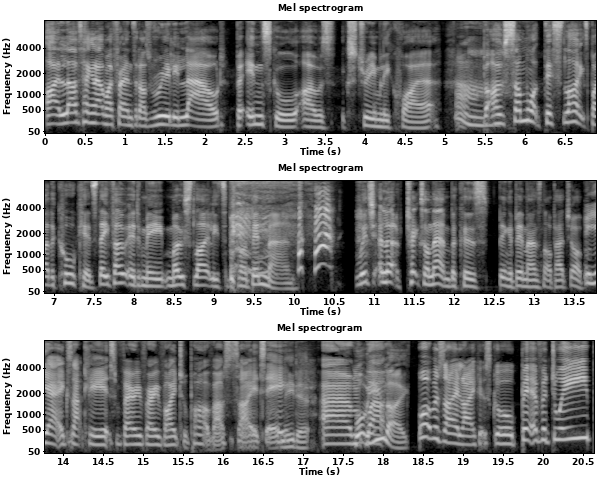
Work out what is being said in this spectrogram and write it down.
I loved hanging out with my friends and I was really loud, but in school I was extremely quiet. But I was somewhat disliked by the cool kids. They voted me most likely to become a bin man. Which, uh, look, tricks on them because being a bin man's not a bad job. Yeah, exactly. It's a very, very vital part of our society. Need it. Um, What were you like? What was I like at school? Bit of a dweeb,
